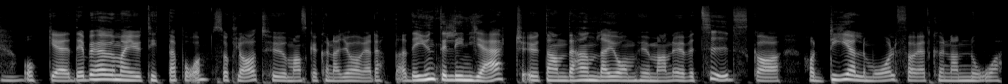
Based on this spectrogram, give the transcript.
Mm. Och eh, det behöver man ju titta på såklart, hur man ska kunna göra detta. Det är ju inte linjärt, utan det handlar ju om hur man över tid ska ha delmål för att kunna nå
